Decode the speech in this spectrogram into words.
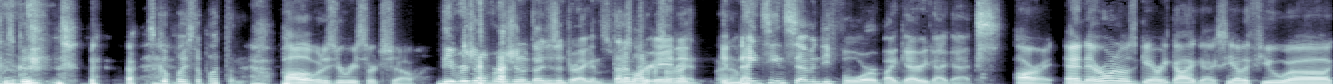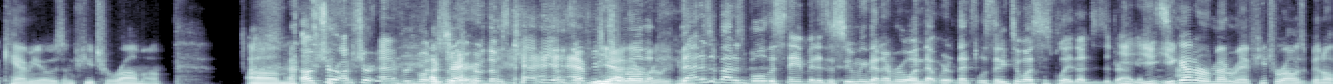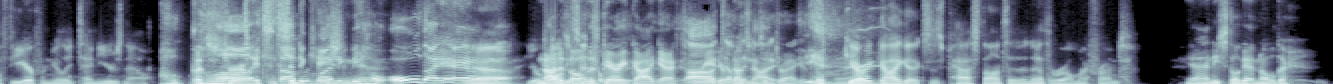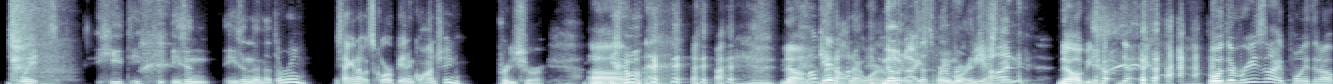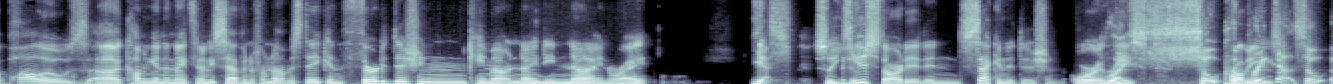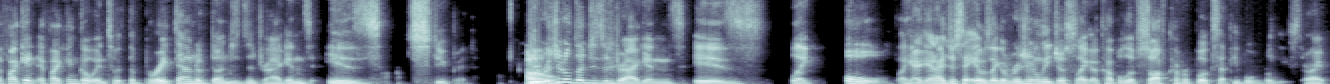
He's a good. It's a good place to put them. Paulo, what does your research show? The original version of Dungeons and Dragons That was created right. In 1974 by Gary Gygax. All right, and everyone knows Gary Gygax. He had a few uh, cameos in Futurama. Um, I'm sure. I'm sure everybody's I'm sure- aware of those cameos. in Every- Yeah, they're Futurama. really good. That is about as bold a statement as assuming that everyone that we're that's listening to us has played Dungeons and you, Dragons. you, got to remember, man. Futurama's been off the air for nearly ten years now. oh That's true. God! It's in syndication, reminding me yeah. how old I am. Yeah, you're Not wrong. as old as Gary but- Gygax, Uh, creator of Dungeons not. and Dragons. Yeah. Yeah. Gary Gygax has passed on to the Netherrealm, my friend. Yeah, and he's still getting older. Wait, he, he he's in he's in the nether room. He's hanging out with Scorpion and Quan Chi. Pretty sure. Um, no, Get on it, Warner. No, Brothers. ice That's way more pervert interesting. No, because no, well, the reason I pointed out Paulo's uh, coming in in 1997, if I'm not mistaken, third edition came out in '99, right? Yes. So Is it- you started in second edition, or at right. least so probably- the breakdown. So if I can, if I can go into it, the breakdown of Dungeons and Dragons is stupid. The Oh. original Dungeons and Dragons is like old. Like I can I just say it was like originally just like a couple of soft cover books that people released. All right.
